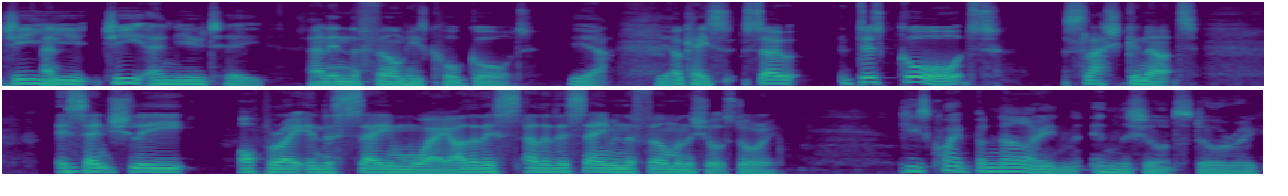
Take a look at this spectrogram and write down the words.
G G N U T. and in the film he's called Gort. Yeah. yeah. Okay, s- so does Gort slash Gnut essentially operate in the same way? Are they this? Are they the same in the film and the short story? He's quite benign in the short story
